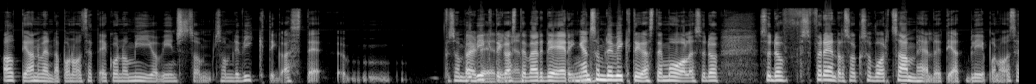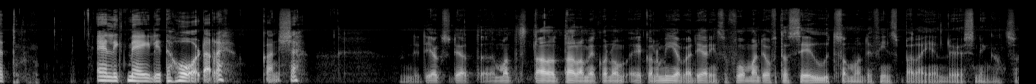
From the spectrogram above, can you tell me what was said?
alltid använda på något sätt ekonomi och vinst som, som det viktigaste som den viktigaste värderingen, mm. som det viktigaste målet, så då, så då förändras också vårt samhälle till att bli på något sätt, enligt mig, lite hårdare kanske. Det är också det att när man talar, talar om ekonom, ekonomi och värdering så får man det ofta se ut som om det finns bara en lösning. Alltså.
